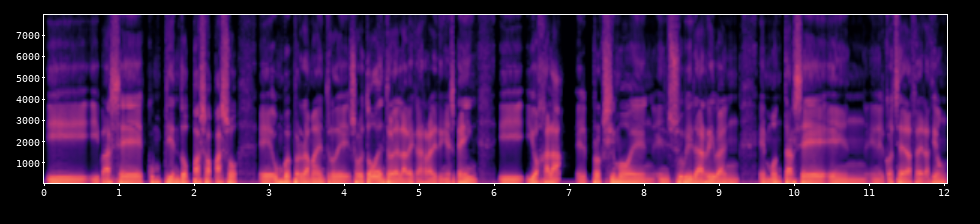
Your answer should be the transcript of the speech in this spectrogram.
y, y vas eh, cumpliendo paso a paso eh, un buen programa dentro de, sobre todo dentro de la beca Rally Team Spain, y, ojalá el próximo en, subir arriba, en, en montarse en, en, el coche de la federación,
